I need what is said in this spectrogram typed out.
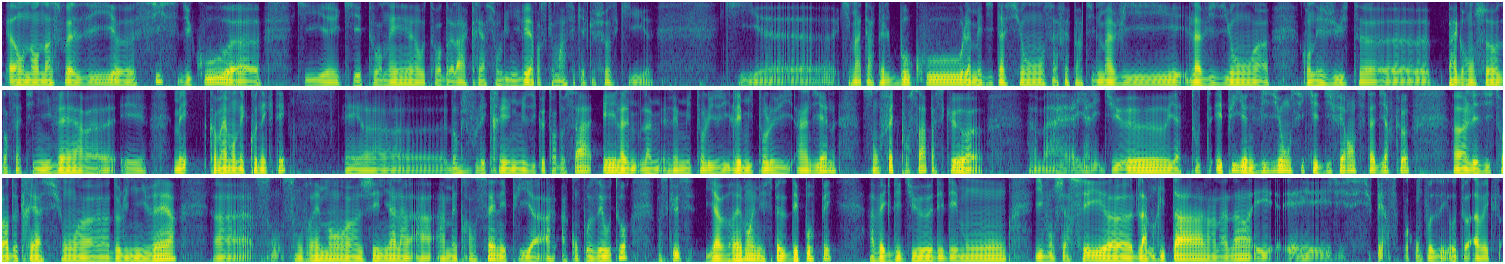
on en a choisi 6 du coup qui, est, qui est tourné autour de la création de l'univers parce que moi c'est quelque chose qui, qui, euh, qui m'interpelle beaucoup. La méditation, ça fait partie de ma vie. La vision euh, qu'on est juste euh, pas grand-chose dans cet univers, et, mais quand même on est connecté. Et donc je voulais créer une musique autour de ça. Et la- les, mythologies, les mythologies indiennes sont faites pour ça parce que euh, bah, il y a les dieux, il y a tout. Et puis il y a une vision aussi qui est différente, c'est-à-dire que euh, les histoires de création euh, de l'univers sont, vraiment géniales à, mettre en scène et puis à, composer autour parce que c'est- il y a vraiment une espèce d'épopée avec des dieux, des démons. Ils vont chercher de l'amrita, nanana, et, et c'est super ça pour composer autour avec ça.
